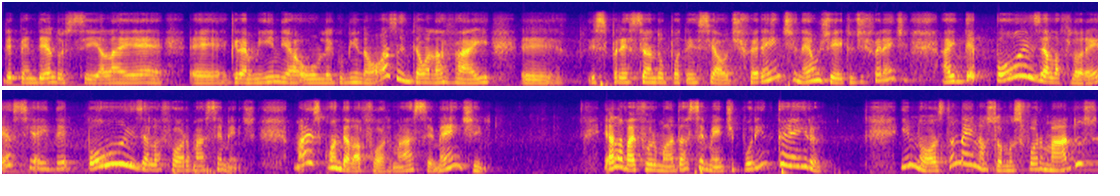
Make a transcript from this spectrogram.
Dependendo se ela é, é gramínea ou leguminosa, então ela vai é, expressando um potencial diferente, né? Um jeito diferente. Aí depois ela floresce, aí depois ela forma a semente. Mas quando ela forma a semente, ela vai formando a semente por inteira. E nós também, nós somos formados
